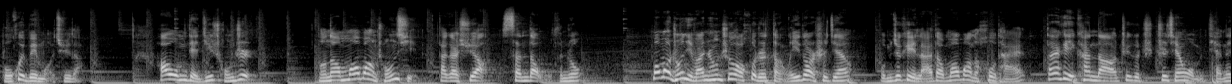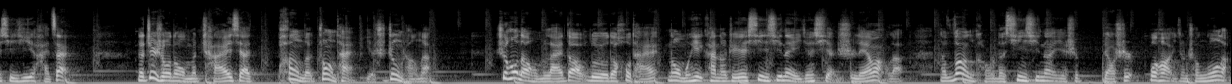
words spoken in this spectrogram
不会被抹去的。好，我们点击重置，等到猫棒重启，大概需要三到五分钟。猫棒重启完成之后，或者等了一段时间，我们就可以来到猫棒的后台。大家可以看到，这个之前我们填的信息还在。那这时候呢，我们查一下胖的状态也是正常的。之后呢，我们来到路由的后台，那我们可以看到这些信息呢已经显示联网了。那万口的信息呢也是表示拨号已经成功了。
